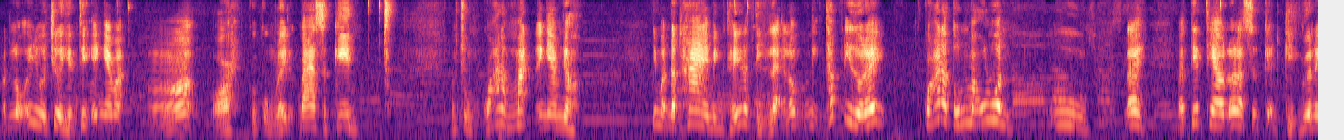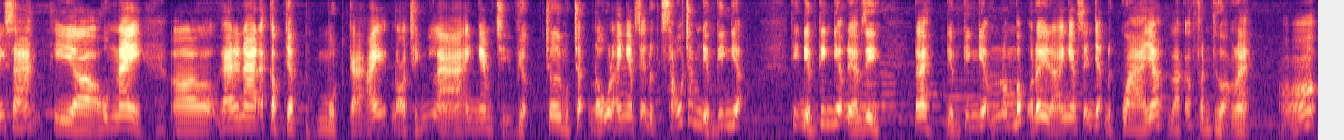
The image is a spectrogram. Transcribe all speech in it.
Bắt lỗi nhưng mà chưa hiển thị anh em ạ. Đó. Rồi cuối cùng lấy được 3 skin. Nói chung quá là mặn anh em nhở. Nhưng mà đợt hai mình thấy là tỷ lệ nó bị thấp đi rồi đấy. Quá là tốn máu luôn. Ừ đây và tiếp theo nữa là sự kiện kỷ nguyên ánh sáng. Thì uh, hôm nay uh, Garena đã cập nhật một cái đó chính là anh em chỉ việc chơi một trận đấu là anh em sẽ được 600 điểm kinh nghiệm. Thì điểm kinh nghiệm để làm gì? Đây điểm kinh nghiệm nó mốc ở đây là anh em sẽ nhận được quà nhá là các phần thưởng này. Đó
